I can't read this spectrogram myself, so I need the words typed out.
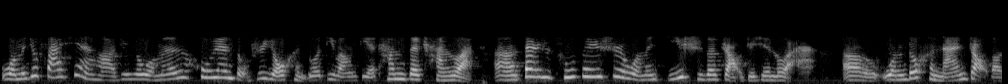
我们就发现哈，就是我们后院总是有很多帝王蝶，它们在产卵，呃，但是除非是我们及时的找这些卵，呃，我们都很难找到。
